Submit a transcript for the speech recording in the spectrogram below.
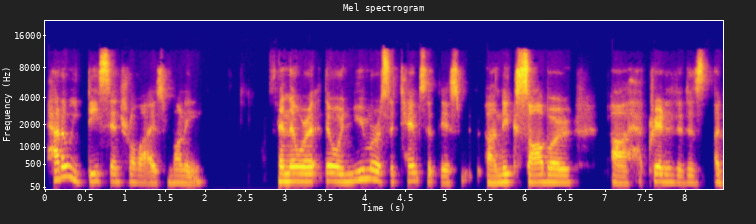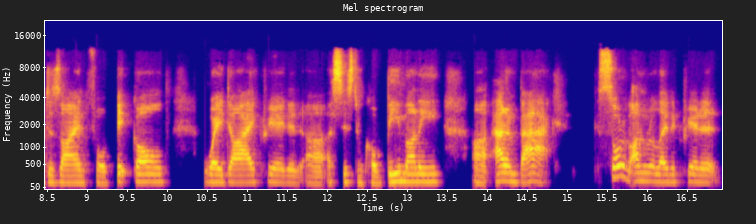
how do we decentralize money? And there were there were numerous attempts at this. Uh, Nick Szabo uh, created a, des- a, design for BitGold. Wei Dai created uh, a system called B Money. Uh, Adam Back, sort of unrelated, created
